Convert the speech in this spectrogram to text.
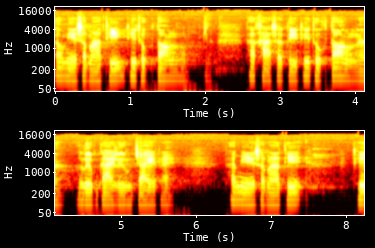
ต้องมีสมาธิที่ถูกต้อง ถ้าขาดสติที่ถูกต้องนะลืมกายลืมใจไป ถ้ามีสมาธิที่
